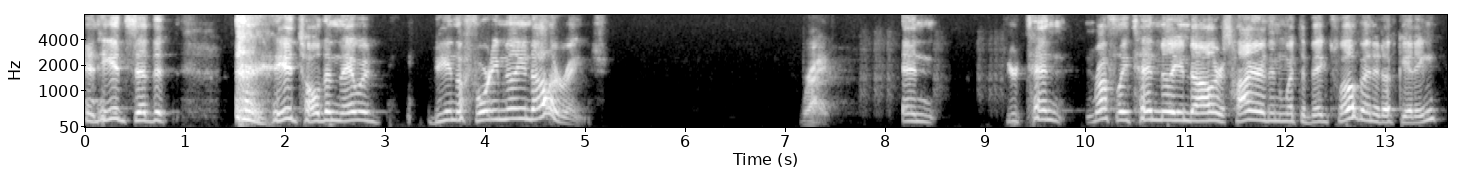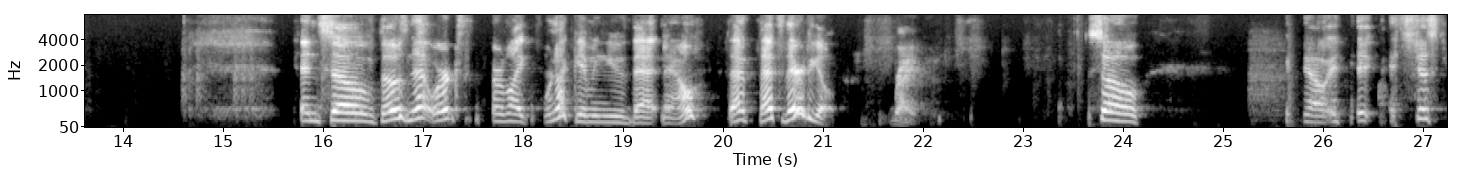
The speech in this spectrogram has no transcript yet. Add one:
And he had said that he had told them they would be in the $40 million range. Right. And you're 10 roughly $10 million higher than what the Big 12 ended up getting. And so those networks are like, we're not giving you that now. That that's their deal. Right. So, you know, it, it it's just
